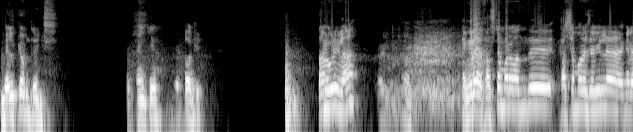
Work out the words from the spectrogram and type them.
வெல்கம் ட்ரிங்க்ஸ் தேங்க்யூ ஓகே தம்பி குடிங்களா? எங்கட கஸ்டமரை வந்து கஸ்டமரும் சரி இல்லை எங்கட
